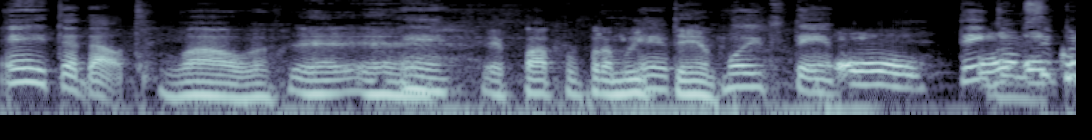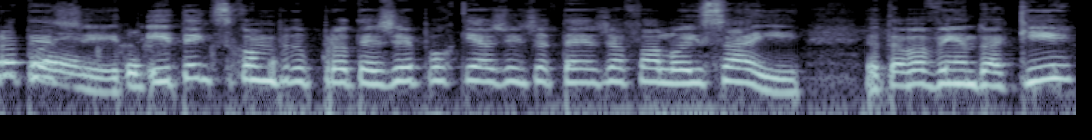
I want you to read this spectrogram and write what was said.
Eita, Dalton. Uau, é, é, é. é papo para muito é tempo. Muito tempo. É, tem como é, se proteger. E tem que se como proteger porque a gente até já falou isso aí. Eu estava vendo aqui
